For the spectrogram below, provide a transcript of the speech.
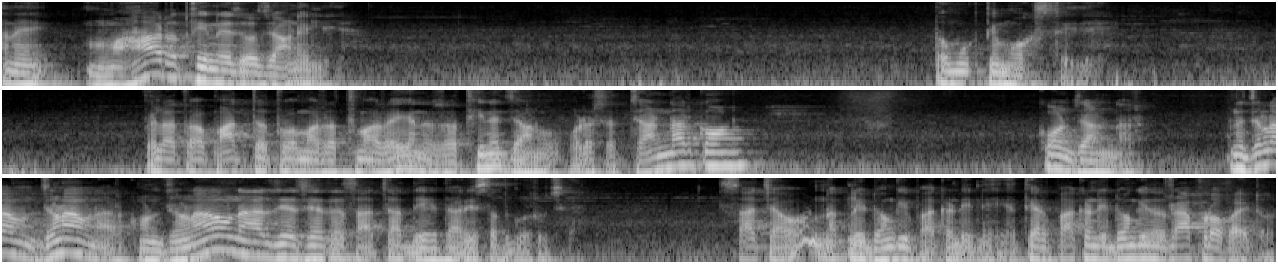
અને મહારથીને જો જાણી લઈએ તો મુક્તિ મોક્ષ થઈ જાય. પહેલાં તો આ પાંચ તત્વમાં રથમાં રહી અને રથીને જાણવું પડે છે. જાણનાર કોણ? કોણ જાણનાર? અને જણાવ, જણાવનાર કોણ? જણાવનાર જે છે તે સાચા દેહધારી સદગુરુ છે. સાચા હો, નકલી ઢોંગી પાખંડી નહીં. અત્યારે પાખંડી ઢોંગીનો રાફડો ફાટ્યો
